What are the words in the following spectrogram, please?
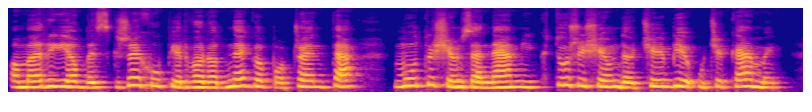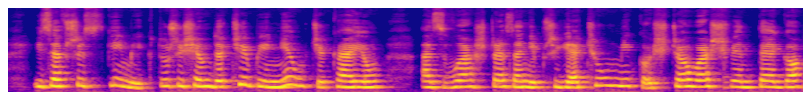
O Maryjo, bez grzechu pierworodnego poczęta, módl się za nami, którzy się do Ciebie uciekamy i za wszystkimi, którzy się do Ciebie nie uciekają, a zwłaszcza za nieprzyjaciółmi Kościoła Świętego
